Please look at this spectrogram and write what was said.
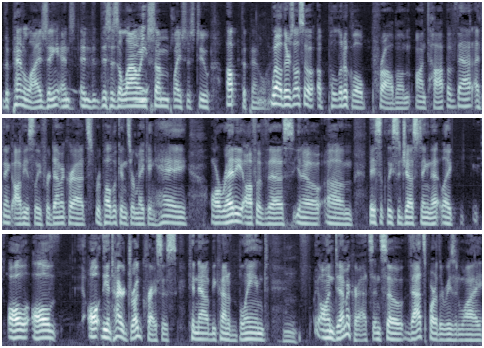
the penalizing, and and this is allowing some places to up the penalizing. Well, there's also a political problem on top of that. I think obviously for Democrats, Republicans are making hay already off of this. You know, um, basically suggesting that like all all. All, the entire drug crisis can now be kind of blamed on Democrats, and so that's part of the reason why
